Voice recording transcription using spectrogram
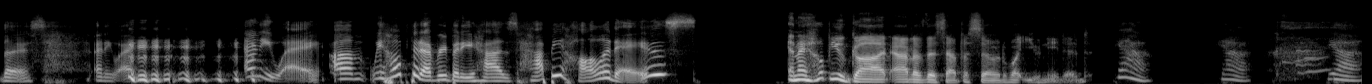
This, anyway. anyway, um, we hope that everybody has happy holidays. And I hope you got out of this episode what you needed. Yeah. Yeah. Yeah.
